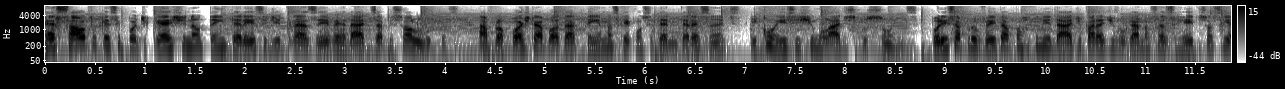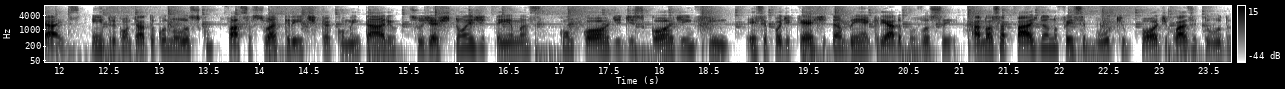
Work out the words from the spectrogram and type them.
Ressalto que esse podcast não tem interesse de trazer verdades absolutas, A proposta é abordar temas que considero interessantes e com isso estimular discussões. Por isso aproveita a oportunidade para divulgar nossas redes sociais. Entre em contato conosco, faça sua crítica, comentário, sugestões de temas, concorde, discorde, enfim. Esse podcast também é criado por você. A nossa página no Facebook, o Pode Quase Tudo,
